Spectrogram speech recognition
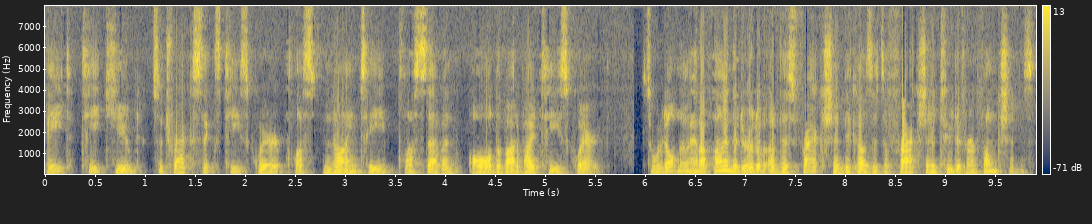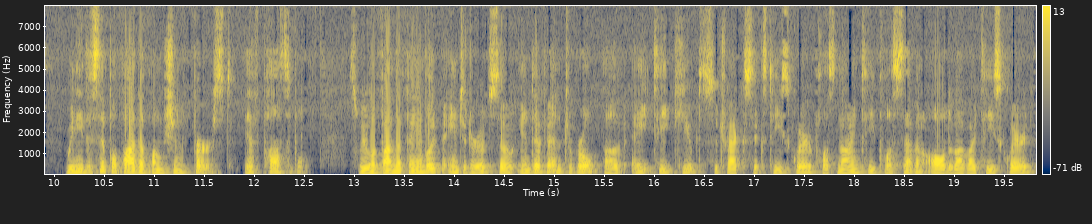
8t cubed, subtract 6t squared plus 9t plus 7, all divided by t squared. So we don't know how to find the derivative of this fraction because it's a fraction of two different functions. We need to simplify the function first, if possible. So we want to find the family of antiderivatives, so indefinite integral of 8t cubed subtract 6t squared plus 9t plus 7 all divided by t squared.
